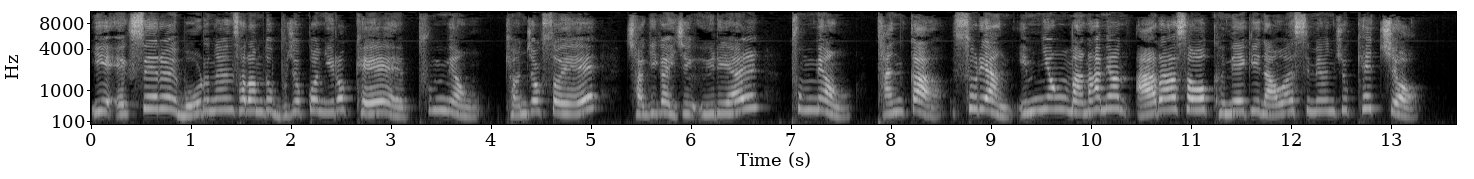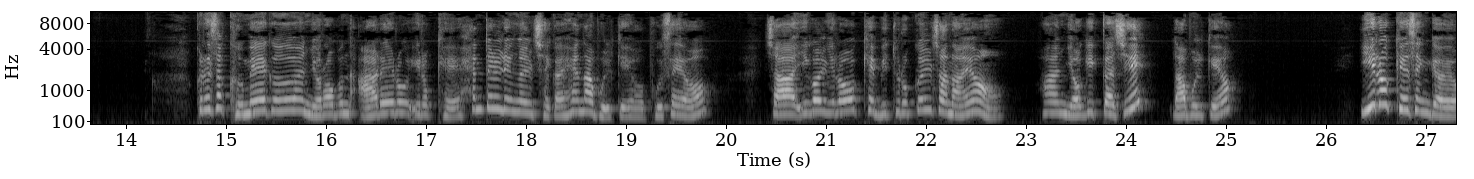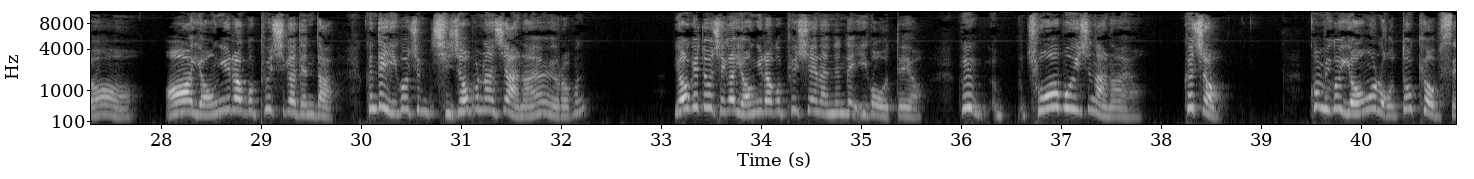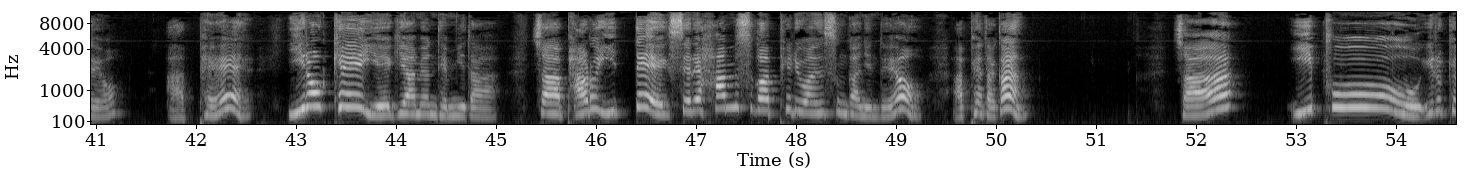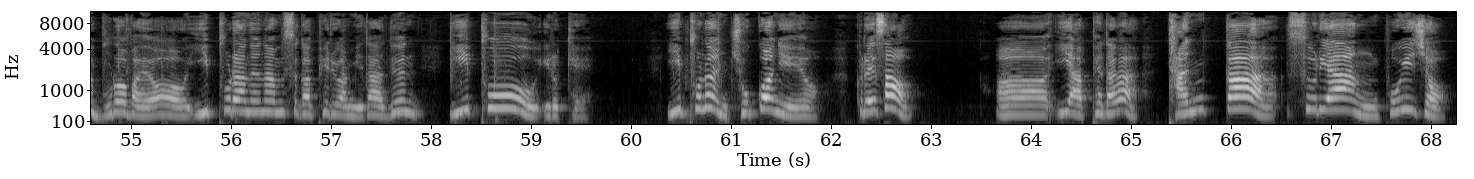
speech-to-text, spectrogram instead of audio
이 엑셀을 모르는 사람도 무조건 이렇게 품명, 견적서에 자기가 이제 의뢰할 품명, 단가, 수량, 입력만 하면 알아서 금액이 나왔으면 좋겠죠. 그래서 금액은 여러분 아래로 이렇게 핸들링을 제가 해놔 볼게요. 보세요. 자, 이걸 이렇게 밑으로 끌잖아요. 한 여기까지 놔볼게요. 이렇게 생겨요. 아, 0이라고 표시가 된다. 근데 이거 좀 지저분하지 않아요, 여러분? 여기도 제가 0이라고 표시해놨는데 이거 어때요? 그 좋아 보이진 않아요. 그쵸? 그럼 이거 0을 어떻게 없애요? 앞에 이렇게 얘기하면 됩니다. 자, 바로 이때 엑셀에 함수가 필요한 순간인데요. 앞에다가 자, if 이렇게 물어봐요. if라는 함수가 필요합니다. 는 if 이렇게 if는 조건이에요. 그래서 어, 이 앞에다가 단가, 수량 보이죠?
